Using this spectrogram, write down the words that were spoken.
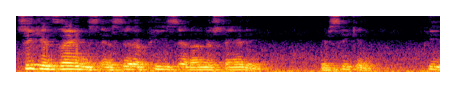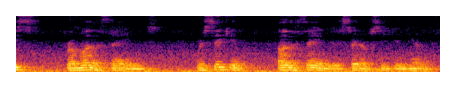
Seeking things instead of peace and understanding. We're seeking peace from other things. We're seeking other things instead of seeking Him.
